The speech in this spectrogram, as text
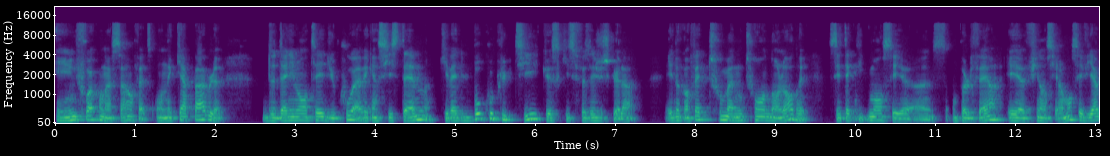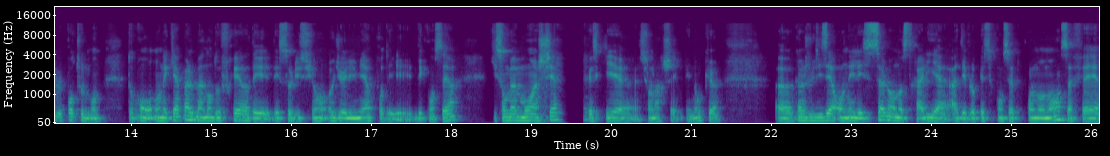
Et une fois qu'on a ça, en fait, on est capable d'alimenter du coup avec un système qui va être beaucoup plus petit que ce qui se faisait jusque-là. Et donc en fait, tout, tout rentre dans l'ordre. C'est techniquement, c'est, euh, on peut le faire et euh, financièrement, c'est viable pour tout le monde. Donc on, est capable maintenant d'offrir des, solutions audio et lumière pour des concerts qui sont même moins chers que ce qui est euh, sur le marché. Et donc, euh, euh, comme je vous le disais, on est les seuls en Australie à, développer ce concept pour le moment. Ça fait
